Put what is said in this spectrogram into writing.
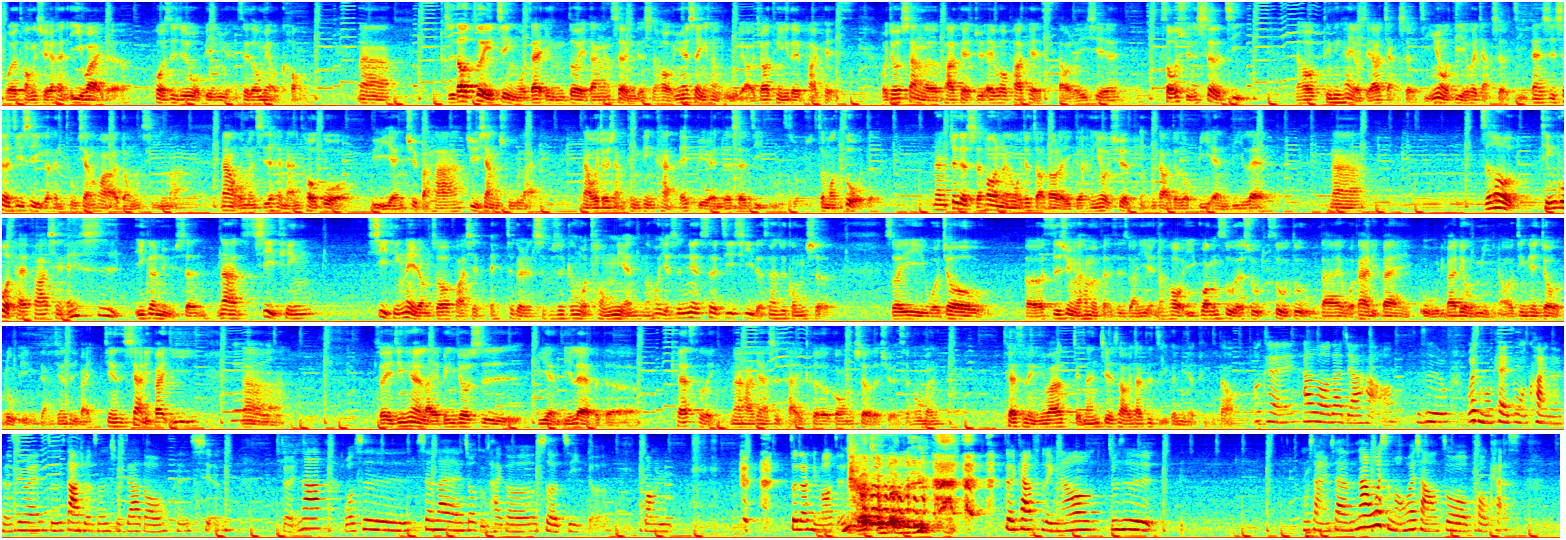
我的同学很意外的，或者是就是我边缘，所以都没有空。那直到最近我在营队当摄影的时候，因为摄影很无聊，就要听一堆 podcast，我就上了 podcast，就 Apple podcast 找了一些搜寻设计，然后听听看有谁要讲设计，因为我自己也会讲设计，但是设计是一个很图像化的东西嘛，那我们其实很难透过语言去把它具象出来，那我就想听听看，哎，别人的设计怎么做，怎么做的。那这个时候呢，我就找到了一个很有趣的频道，叫做 B N D Lab。那之后听过才发现，哎，是一个女生。那细听细听内容之后，发现，哎，这个人是不是跟我同年？然后也是念设计系的，算是公社。所以我就呃私讯了他们粉丝专业，然后以光速的速速度，大概我大概礼拜五、礼拜六密，然后今天就录音，这样。今天是礼拜，今天是下礼拜一。那所以今天的来宾就是 B N D Lab 的 c a t h l e e n 那她现在是台科公社的学生。我们 c a t h l e e n 你要不要简单介绍一下自己跟你的频道？OK，Hello，、大家好。就是为什么可以这么快呢？可能是因为就是大学生暑假都很闲。对，那我是现在就读泰科设计的光宇，这段请帮我剪掉不。要讲本名。对 Kathleen，然后就是我想一下，那为什么会想要做 Podcast？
